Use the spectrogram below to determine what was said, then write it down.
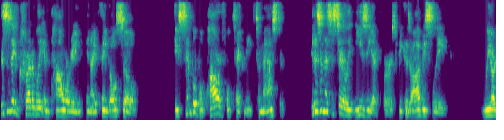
This is incredibly empowering and I think also a simple but powerful technique to master. It isn't necessarily easy at first because obviously we are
